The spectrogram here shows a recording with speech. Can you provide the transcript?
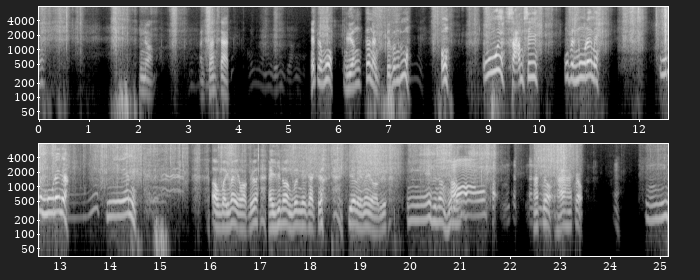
มพี่น้องมันสวนสัตว์เฮ็ดละโงก เหลืองตัวนั้นไปเบิ่งดูโอ้โอ้ยสามสี่อู้เป็นมูได้ไหมอู้เป็นมู่เลยเนี่ยเนียนี่เอาใบไม้ออกเด้อให้พี่น้องเบิ่งกันกักเด้อเคลียใบไม้ออกเด้อเอ้ยพี่น้องเห็นเอาแล้วเอาะหักแล้วหาหักแล้วอืม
